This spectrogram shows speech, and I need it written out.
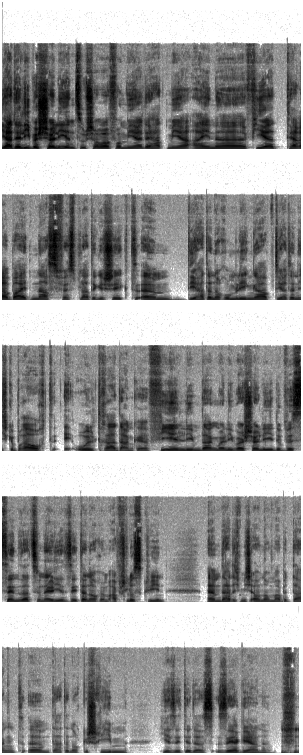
ja, der liebe Schölli, ein Zuschauer von mir, der hat mir eine 4 Terabyte NAS-Festplatte geschickt. Ähm, die hat er noch rumliegen gehabt, die hat er nicht gebraucht. Ultra danke. Vielen lieben Dank, mein lieber Schölli. Du bist sensationell. Hier seht ihr noch im Abschlussscreen. Ähm, da hatte ich mich auch nochmal bedankt. Ähm, da hat er noch geschrieben, hier seht ihr das, sehr gerne.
